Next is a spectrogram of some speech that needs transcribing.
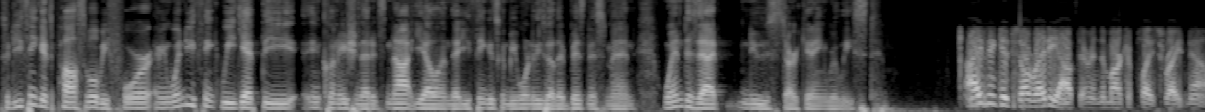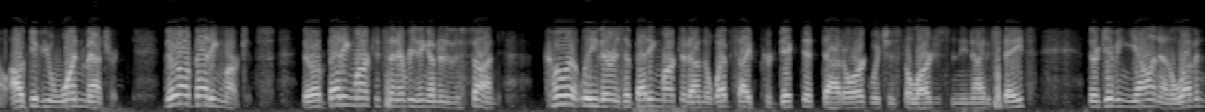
So do you think it's possible before? I mean, when do you think we get the inclination that it's not Yellen, that you think it's going to be one of these other businessmen? When does that news start getting released? I think it's already out there in the marketplace right now. I'll give you one metric. There are betting markets. There are betting markets on everything under the sun. Currently, there is a betting market on the website predictit.org, which is the largest in the United States. They're giving Yellen an 11%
